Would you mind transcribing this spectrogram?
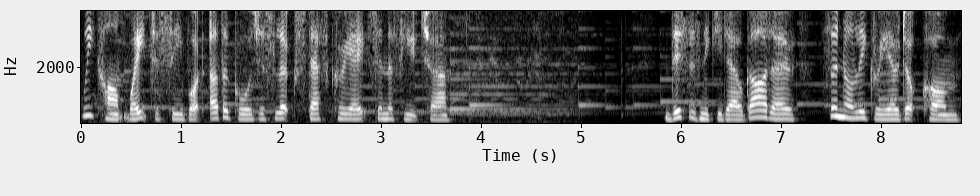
We can't wait to see what other gorgeous looks Steph creates in the future. This is Nikki Delgado for NollyGrio.com.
